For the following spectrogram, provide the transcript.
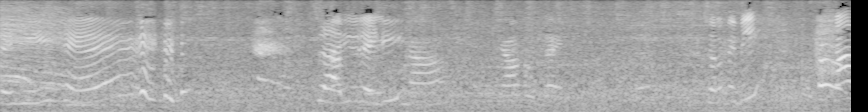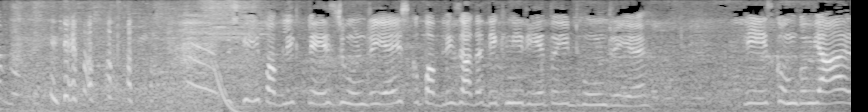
रहे हैं. आर यू रेडी क्या होता है? चलो बेबी ही पब्लिक प्लेस ढूंढ रही है। इसको पब्लिक ज़्यादा दिख नहीं रही है तो ये ढूंढ रही है। प्लीज़ कुमकुम यार।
